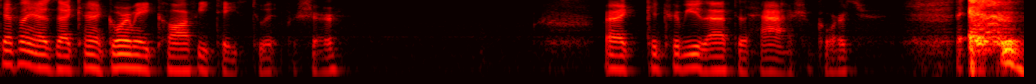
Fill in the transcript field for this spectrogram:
Definitely has that kind of gourmet coffee taste to it for sure. I contribute that to the hash, of course. it's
